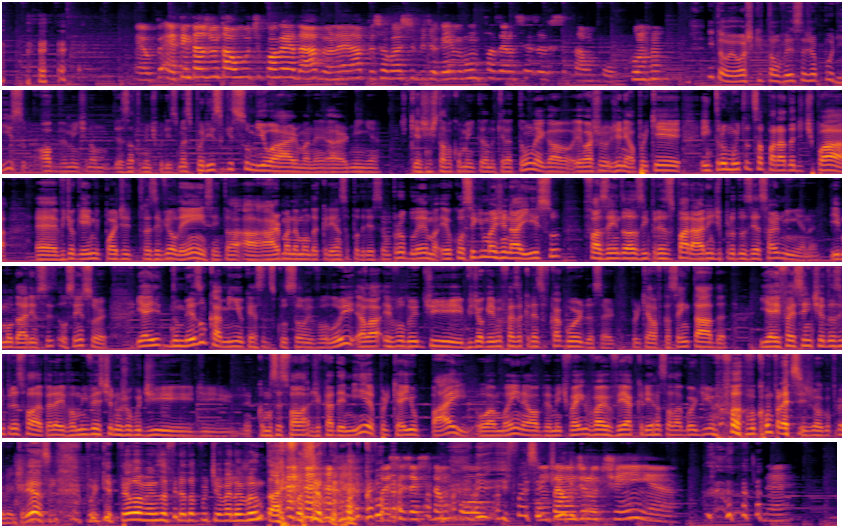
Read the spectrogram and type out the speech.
É, é tentar juntar o útil com o agradável, né? A pessoa gosta de videogame, vamos fazer ela se exercitar um pouco. Então, eu acho que talvez seja por isso, obviamente não exatamente por isso, mas por isso que sumiu a arma, né? A arminha, que a gente tava comentando que era tão legal. Eu acho genial, porque entrou muito dessa parada de tipo, ah, é, videogame pode trazer violência, então a, arma na mão da criança poderia ser um problema. Eu consigo imaginar isso fazendo as empresas pararem de produzir essa arminha, né? E mudarem o sensor. E aí, no mesmo caminho que essa discussão evolui, ela evolui de videogame faz a criança ficar gorda, certo? Porque ela fica sentada. E aí faz sentido as empresas falarem, peraí, vamos investir num jogo de, de- como vocês falaram, de academia, porque aí o pai, ou a mãe, né, obviamente, vai, vai ver a criança lá gordinha e fala, vou comprar esse jogo pra minha criança, porque pelo menos a filha da putinha vai levantar e fazer alguma coisa. Vai se exercitar um pouco. E, e faz Comprar sentido. um de lutinha, né?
